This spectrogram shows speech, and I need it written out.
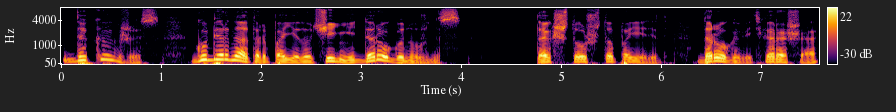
Да как же-с, губернатор поедут чинить, дорогу нужно-с. Так что что поедет? Дорога ведь хороша.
